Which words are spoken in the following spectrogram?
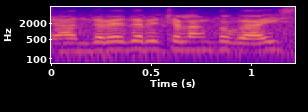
Yan, dire-diretso lang to guys.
